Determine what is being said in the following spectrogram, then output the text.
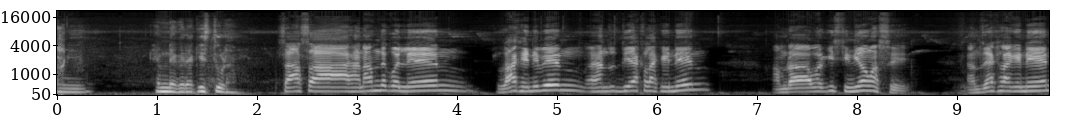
আমি হেমনে করে কিস্তি উঠাম চাচা হ্যাঁ আপনি কইলেন, লাখে নেবেন এখন যদি এক লাখে নেন, আমরা আবার কিস্তি নিয়ম আছে। এখন যে এক লাখে নেন,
